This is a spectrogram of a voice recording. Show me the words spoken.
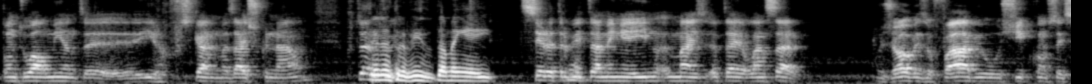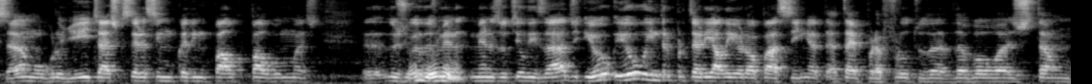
pontualmente, uh, ir refrescando, mas acho que não. Portanto, ser atrevido também aí. Ser atrevido também aí, mais até lançar os jovens, o Fábio, o Chico Conceição, o Grulhite, acho que ser assim um bocadinho palco para algumas eh, dos jogadores menos, menos, utilizados. Eu, eu interpretaria a Liga Europa assim, até para fruto da, da boa gestão eh,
